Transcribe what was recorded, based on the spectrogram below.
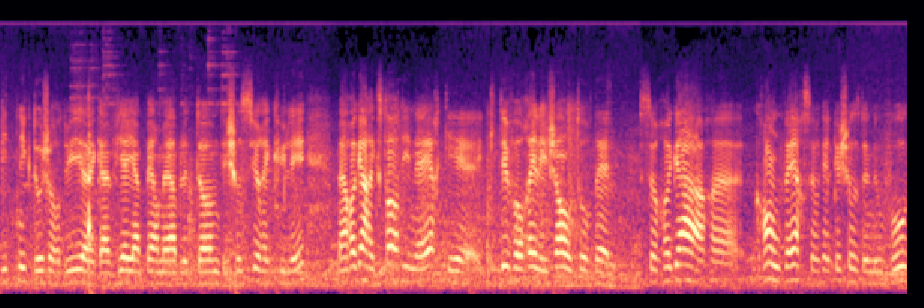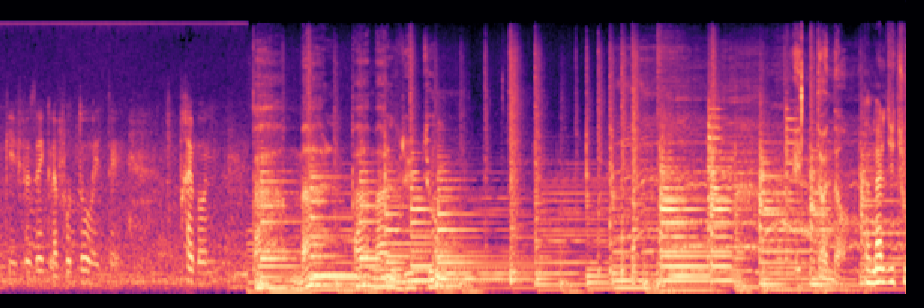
beatnik d'aujourd'hui, avec un vieil imperméable d'homme, des chaussures éculées, mais un regard extraordinaire qui, qui dévorait les gens autour d'elle. Ce regard euh, grand ouvert sur quelque chose de nouveau qui faisait que la photo était très bonne. Pas mal, pas mal du tout. Mal du tout,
